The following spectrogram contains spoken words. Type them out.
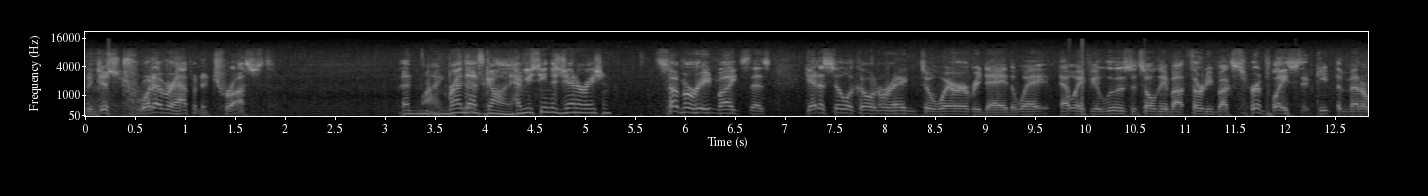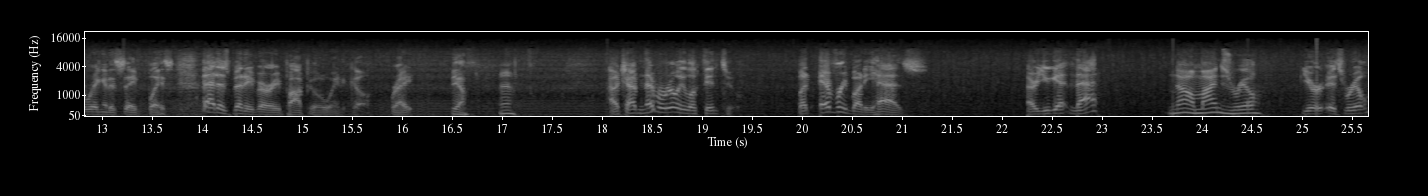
we just whatever happened to trust. That, My Brent, that's goodness. gone. Have you seen this generation? Submarine Mike says, "Get a silicone ring to wear every day. The way that way, if you lose, it's only about thirty bucks to replace it. Keep the metal ring in a safe place." That has been a very popular way to go, right? Yeah. Yeah. Which I've never really looked into, but everybody has. Are you getting that? No, mine's real. You're it's real.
